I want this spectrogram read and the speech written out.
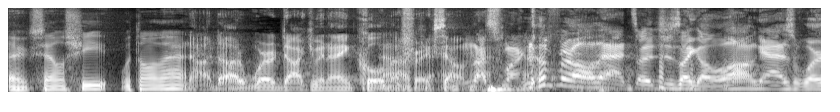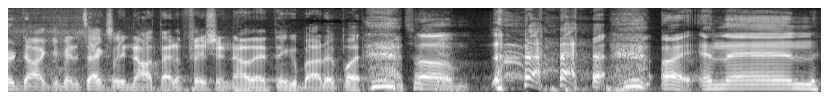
Excel sheet with all that? No, dog, Word document. I ain't cool enough for. Excel. I'm not smart enough for all that. So it's just like a long ass Word document. It's actually not that efficient now that I think about it. But okay. um, all right, and then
